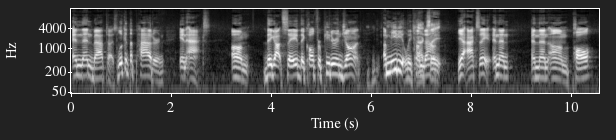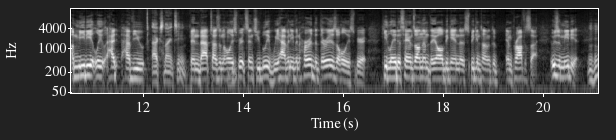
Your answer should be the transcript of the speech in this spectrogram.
and then baptized. Look at the pattern in Acts. Um, they got saved. They called for Peter and John. Immediately come Acts down. 8. Yeah, Acts eight, and then and then um, Paul immediately had have you Acts 19. been baptized in the Holy Spirit since you believe. We haven't even heard that there is a Holy Spirit. He laid his hands on them. They all began to speak in tongues and prophesy. It was immediate. Mm-hmm.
